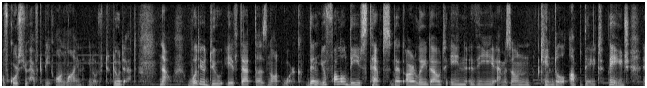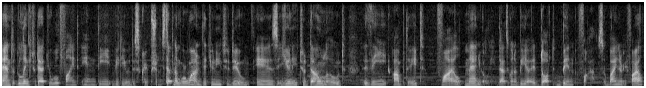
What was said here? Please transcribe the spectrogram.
Of course, you have to be online in order to do that. Now, what do you do if that does not work? Then you follow the steps that are laid out in the Amazon Kindle update page and link to that you will find in the video description. Step number one that you need to do is you need to download the update file manually. That's going to be a .bin file, so binary file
